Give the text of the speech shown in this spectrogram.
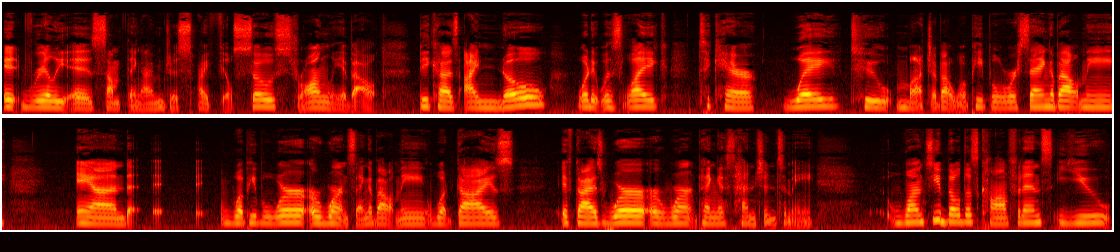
it really is something I'm just, I feel so strongly about because I know what it was like to care way too much about what people were saying about me and eh, what people were or weren't saying about me, what guys, if guys were or weren't paying attention to me. Once you build this confidence, you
